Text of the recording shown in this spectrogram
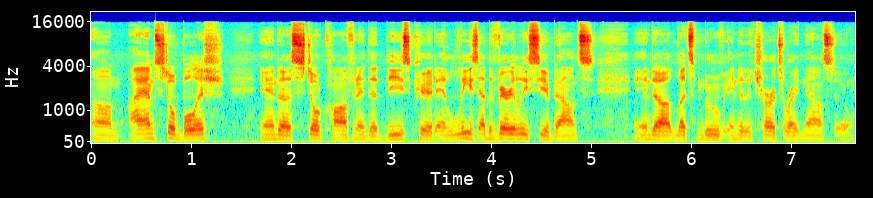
Um, I am still bullish and uh, still confident that these could at least, at the very least, see a bounce. And uh, let's move into the charts right now so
